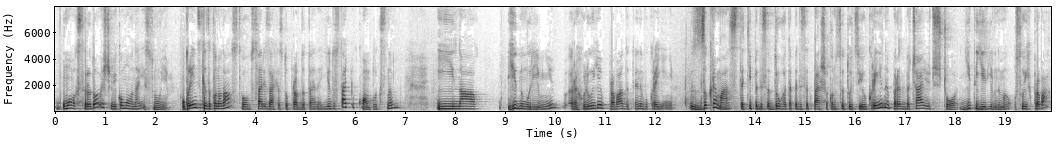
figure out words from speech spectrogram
в умовах середовища, в якому вона існує. Українське законодавство в сфері захисту прав дитини є достатньо комплексним і на гідному рівні регулює права дитини в Україні. Зокрема, статті 52 та 51 Конституції України передбачають, що діти є рівними у своїх правах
